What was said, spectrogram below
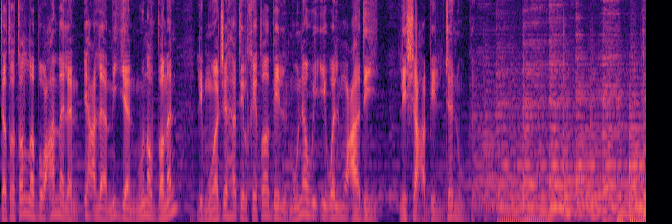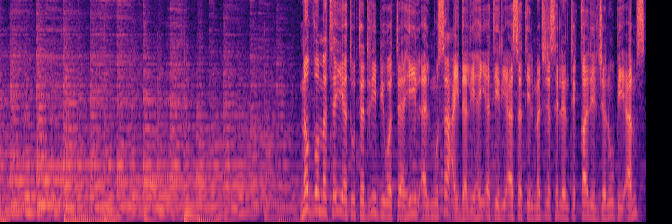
تتطلب عملا إعلاميا منظما لمواجهة الخطاب المنوئ والمعادي لشعب الجنوب. نظمت هيئة التدريب والتأهيل المساعدة لهيئة رئاسة المجلس الانتقالي الجنوبي أمس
